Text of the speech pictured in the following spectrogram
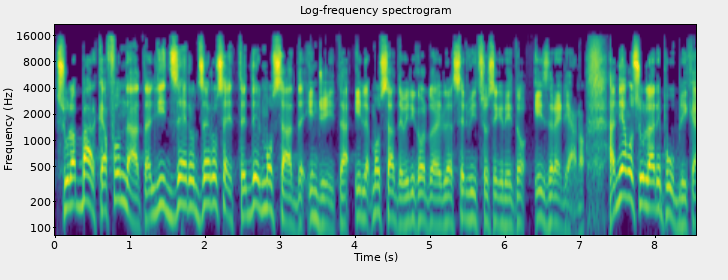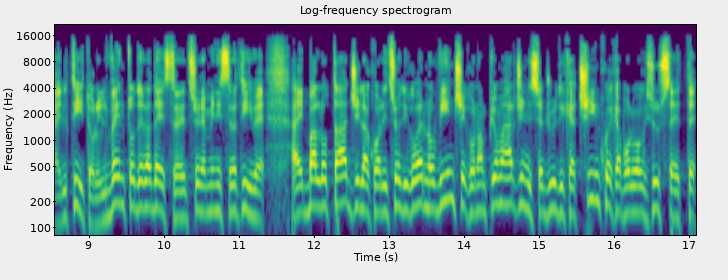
sulla barca affondata gli 007 del Mossad in gita, il Mossad vi ricordo è il servizio segreto israeliano. Andiamo sulla Repubblica, il titolo, il vento della destra, elezioni amministrative ai ballottaggi la coalizione di governo vince con ampio margine e si aggiudica 5 capoluoghi su 7,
